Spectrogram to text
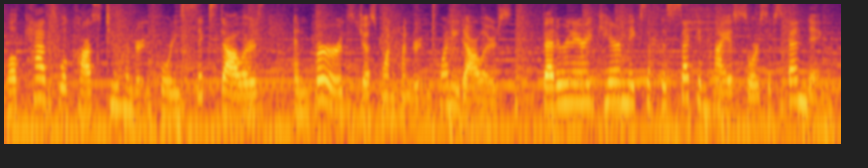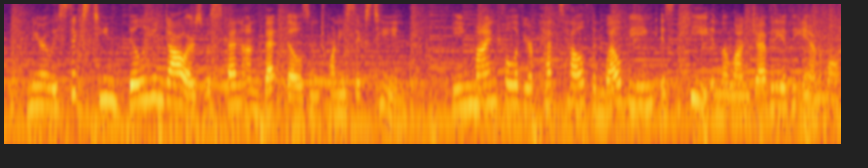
while cats will cost $246 and birds just $120. Veterinary care makes up the second highest source of spending. Nearly $16 billion was spent on vet bills in 2016. Being mindful of your pet's health and well being is key in the longevity of the animal.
